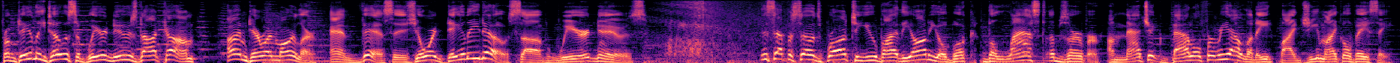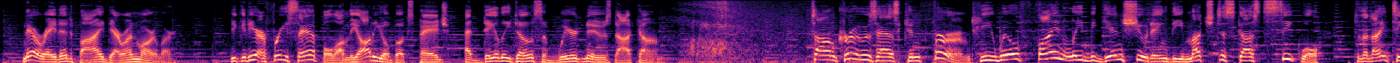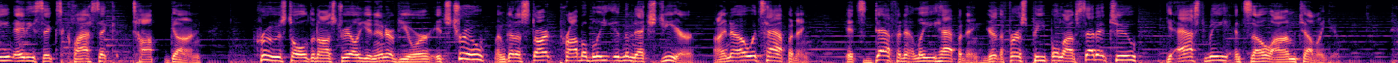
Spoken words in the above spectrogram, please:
From DailyDoseOfWeirdNews.com, I'm Darren Marlar, and this is your Daily Dose of Weird News. This episode's brought to you by the audiobook The Last Observer, A Magic Battle for Reality by G. Michael Vasey, narrated by Darren Marlar. You can hear a free sample on the audiobooks page at dailydoseofweirdnews.com. Tom Cruise has confirmed he will finally begin shooting the much-discussed sequel to the 1986 classic Top Gun. Cruise told an Australian interviewer, It's true, I'm going to start probably in the next year. I know it's happening. It's definitely happening. You're the first people I've said it to, you asked me, and so I'm telling you.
